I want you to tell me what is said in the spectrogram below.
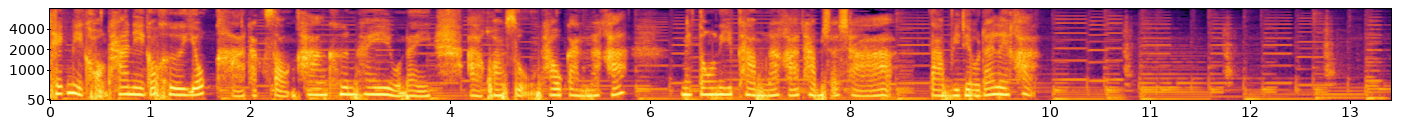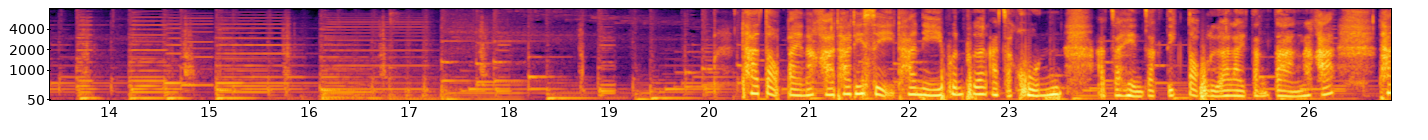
เทคนิคของท่านี้ก็คือยกขาทั้งสองข้างขึ้นให้อยู่ในความสูงเท่ากันนะคะ ไม่ต้องรีบทำนะคะทำช้าๆ ตามวิดีโอได้เลยค่ะาต่อไปนะคะท่าที่ 4 ท่านี้เพื่อนๆอาจจะคุ้น อาจจะเห็นจาก Tik t o k หรืออะไรต่างๆนะคะ ท่า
